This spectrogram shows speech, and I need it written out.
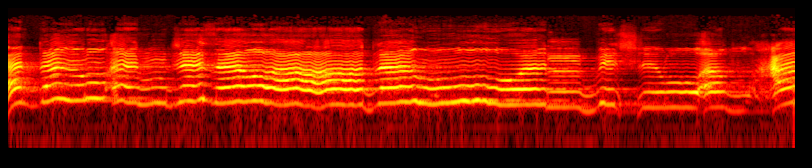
الدهر أنجز وعده والبشر أضحى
